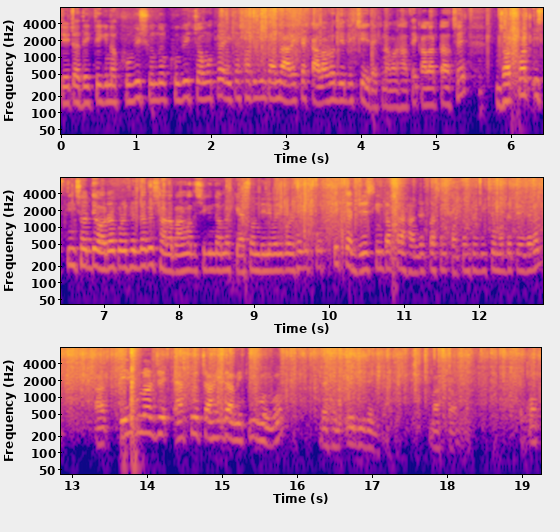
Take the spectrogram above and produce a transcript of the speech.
যেটা দেখতে কিনা খুবই সুন্দর, খুবই চমৎকার। এটার সাথে কিন্তু আমরা আরেকটা কালারও দিয়ে দিচ্ছি, এই দেখেন আমার হাতে কালারটা আছে। ঝটপট স্ক্রিনশট দিয়ে অর্ডার করে ফেলতে হবে, সারা বাংলাদেশে কিন্তু আমরা ক্যাশ অন ডেলিভারি করে থাকি। প্রত্যেকটা ড্রেস কিন্তু আপনারা হান্ড্রেড পার্সেন্ট কটন ফেব্রিক্সের মধ্যে পেয়ে যাবেন। আর এইগুলোর যে এত চাহিদা, আমি কি বলব? দেখেন এই ডিজাইনটা মাশাআল্লাহ। কত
